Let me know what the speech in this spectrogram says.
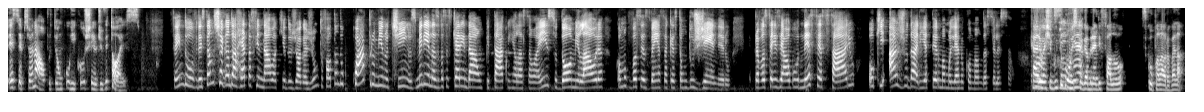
excepcional, por ter um currículo cheio de vitórias. Sem dúvida. Estamos chegando à reta final aqui do Joga Junto, faltando quatro minutinhos. Meninas, vocês querem dar um pitaco em relação a isso? Domi, Laura, como vocês veem essa questão do gênero? Para vocês é algo necessário ou que ajudaria a ter uma mulher no comando da seleção? Cara, eu achei muito bom isso que a Gabriele falou. Desculpa, Laura, vai lá.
